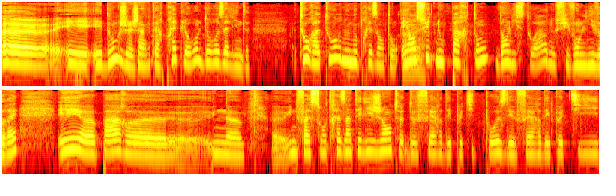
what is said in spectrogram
Euh, et, et donc, j'interprète le rôle de Rosalinde. Tour à tour, nous nous présentons. Et Ah ouais. ensuite, nous partons dans l'histoire, nous suivons le livret. Et euh, par euh, une, euh, une façon très intelligente de faire des petites pauses, de faire des petits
